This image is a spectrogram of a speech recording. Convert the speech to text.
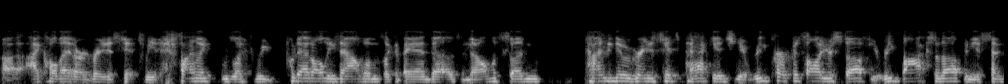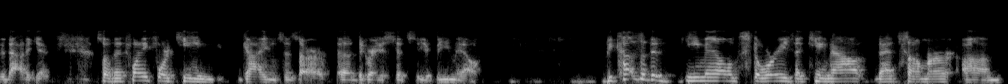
uh, I call that our greatest hits. We finally like we put out all these albums like a band does, and then all of a sudden, time to do a greatest hits package. You repurpose all your stuff, you rebox it up, and you send it out again. So the 2014 guidance is our uh, the greatest hits of email because of the email stories that came out that summer, um,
